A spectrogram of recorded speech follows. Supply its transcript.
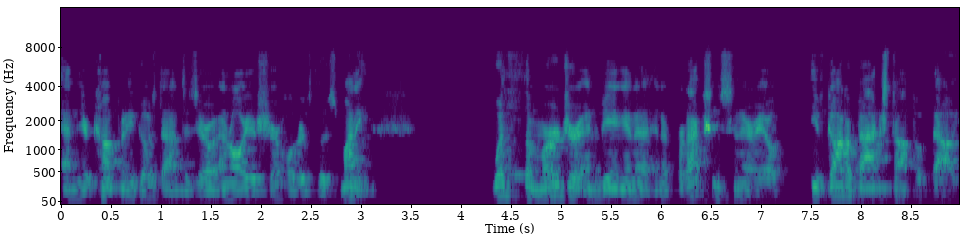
and your company goes down to zero and all your shareholders lose money. With the merger and being in a, in a production scenario, you've got a backstop of value.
